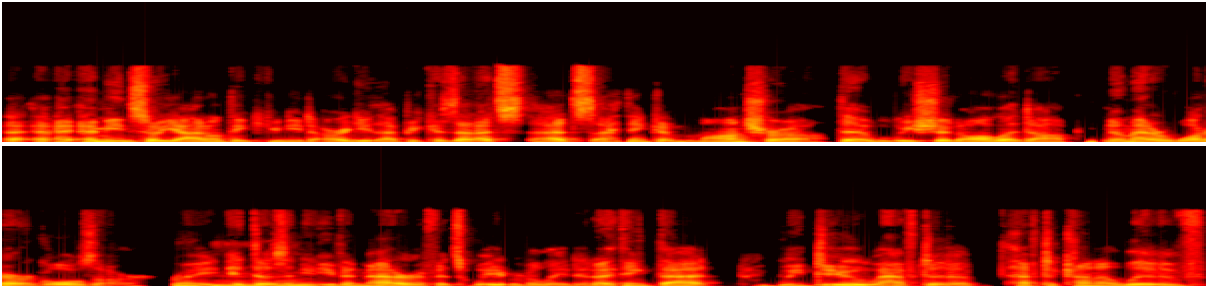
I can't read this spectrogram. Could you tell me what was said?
I, mean, so yeah, I don't think you need to argue that because that's, that's, I think a mantra that we should all adopt no matter what our goals are. Right. Mm-hmm. It doesn't even matter if it's weight related. I think that we do have to, have to kind of live,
